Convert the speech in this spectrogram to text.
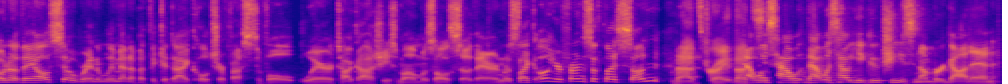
Oh no, they also randomly met up at the Geidai Culture Festival where Takahashi's mom was also there and was like, "Oh, you're friends with my son?" That's right. That's That was how that was how Yaguchi's number got in,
